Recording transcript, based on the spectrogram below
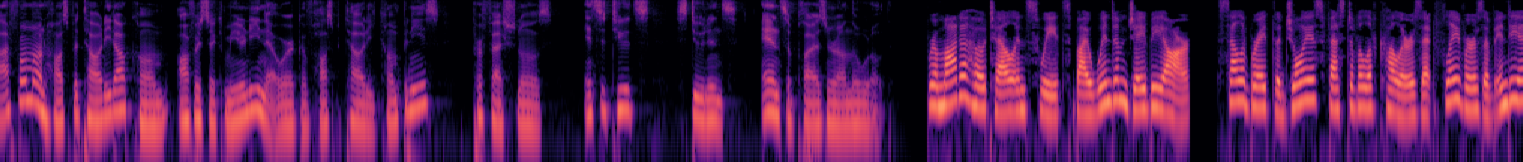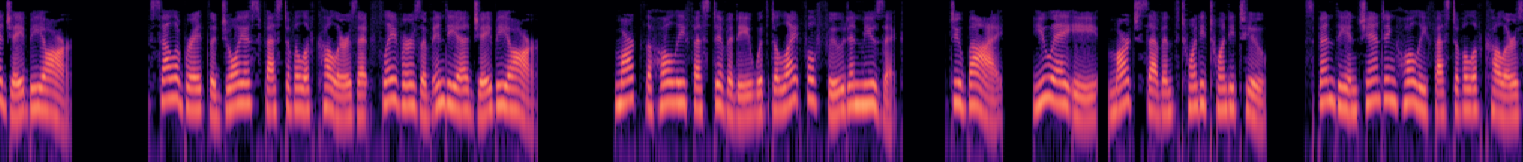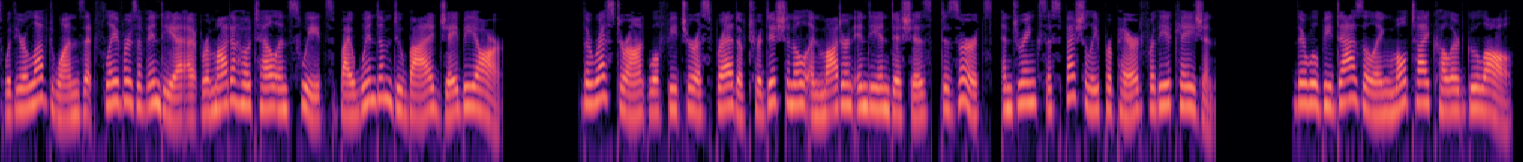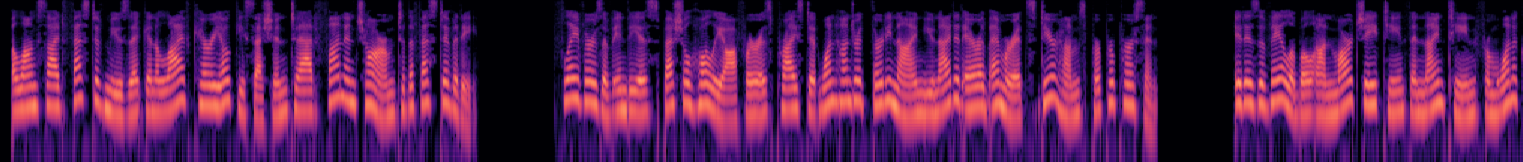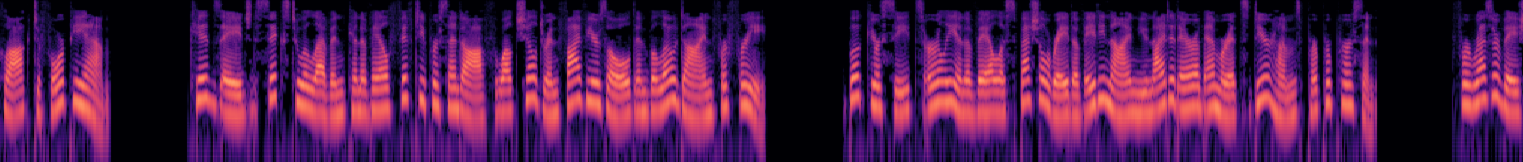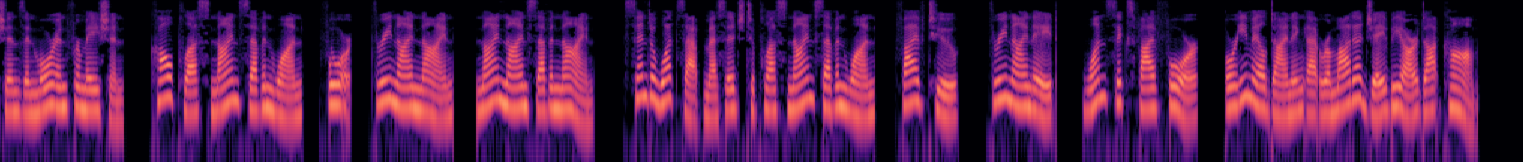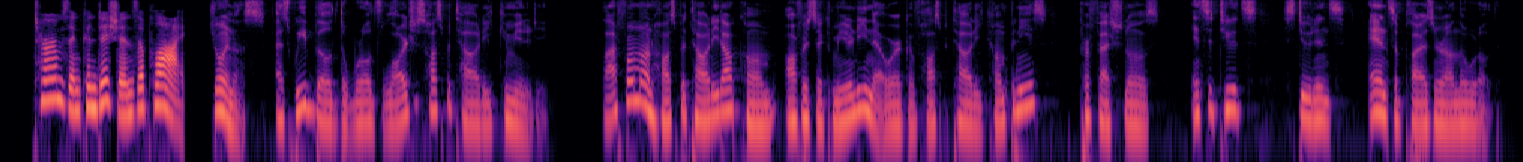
Platform on Hospitality.com offers a community network of hospitality companies, professionals, institutes, students, and suppliers around the world. Ramada Hotel and Suites by Wyndham JBR. Celebrate the joyous festival of colors at Flavors of India JBR. Celebrate the joyous festival of colors at Flavors of India JBR. Mark the holy festivity with delightful food and music. Dubai, UAE, March 7, 2022. Spend the enchanting Holi Festival of Colors with your loved ones at Flavors of India at Ramada Hotel and Suites by Wyndham Dubai JBR. The restaurant will feature a spread of traditional and modern Indian dishes, desserts, and drinks especially prepared for the occasion. There will be dazzling multicolored gulal, alongside festive music and a live karaoke session to add fun and charm to the festivity. Flavors of India's special Holi offer is priced at 139 United Arab Emirates dirhams per per person. It is available on March 18 and 19 from 1 o'clock to 4 p.m. Kids aged 6 to 11 can avail 50% off while children 5 years old and below dine for free. Book your seats early and avail a special rate of 89 United Arab Emirates dirhams per per person. For reservations and more information, call plus 971 4 399 9979. Send a WhatsApp message to plus 971 52 398 1654, or email dining at ramadajbr.com. Terms and conditions apply. Join us as we build the world's largest hospitality community. Platform on Hospitality.com offers a community network of hospitality companies, professionals, institutes, students, and suppliers around the world.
